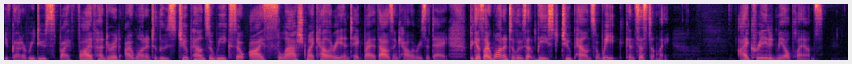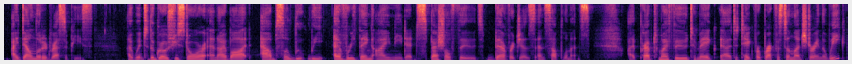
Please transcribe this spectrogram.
you've got to reduce by 500. I wanted to lose two pounds a week, so I slashed my calorie intake by a thousand calories a day because I wanted to lose at least two pounds a week consistently. I created meal plans. I downloaded recipes. I went to the grocery store and I bought absolutely everything I needed special foods, beverages, and supplements. I prepped my food to make uh, to take for breakfast and lunch during the week,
